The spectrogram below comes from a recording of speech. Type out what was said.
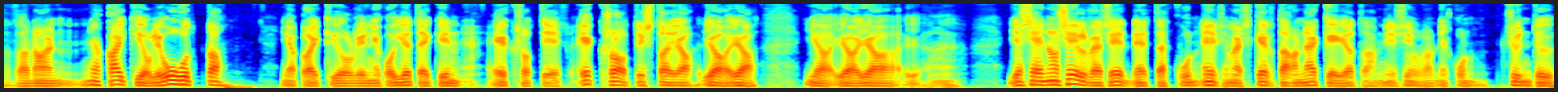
tota noin, ja kaikki oli uutta ja kaikki oli niin kuin jotenkin eksoottista ja, ja, ja, ja, ja, ja, ja ja sehän on selvä sen, että kun ensimmäistä kertaa näkee jotain, niin silloin niin kun syntyy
